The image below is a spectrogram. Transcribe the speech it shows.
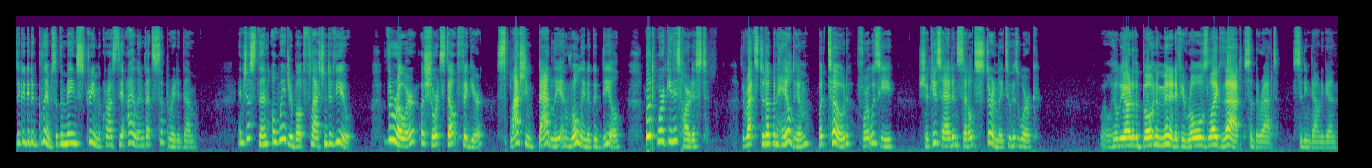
they could get a glimpse of the main stream across the island that separated them. And just then a wager boat flashed into view. The rower, a short, stout figure, splashing badly and rolling a good deal, but working his hardest. The rat stood up and hailed him, but Toad, for it was he, shook his head and settled sternly to his work. Well, he'll be out of the boat in a minute if he rolls like that, said the rat, sitting down again.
